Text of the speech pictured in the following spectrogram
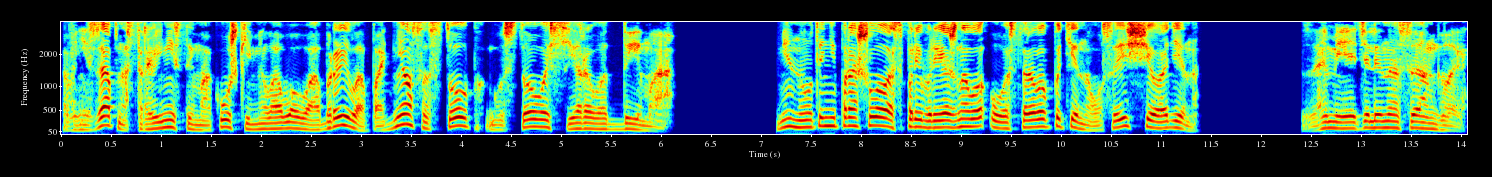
Внезапно с травянистой макушки мелового обрыва поднялся столб густого серого дыма. Минуты не прошло, а с прибрежного острова потянулся еще один. «Заметили нас англы»,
